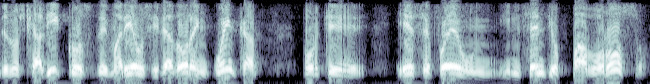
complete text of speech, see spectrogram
de los chalicos de María Auxiliadora en Cuenca, porque ese fue un incendio pavoroso,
